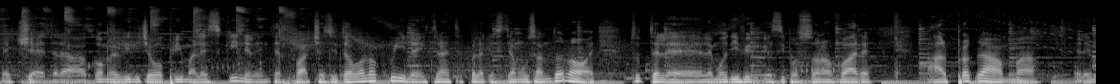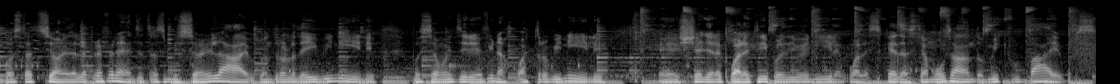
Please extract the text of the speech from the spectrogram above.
eccetera. Come vi dicevo prima, le skin, le interfacce si trovano qui, l'Ethernet è quella che stiamo usando noi, tutte le, le modifiche che si possono fare al programma e le impostazioni delle preferenze, trasmissioni live, controllo dei vinili, possiamo inserire fino a 4 vinili, eh, scegliere quale tipo di vinile, quale scheda stiamo usando, mic vibes,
